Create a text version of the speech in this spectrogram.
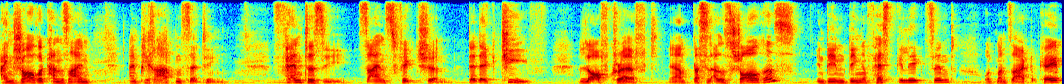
Ein Genre kann sein ein Piratensetting, Fantasy, Science Fiction, Detektiv, Lovecraft. Ja, das sind alles Genres, in denen Dinge festgelegt sind und man sagt, okay,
